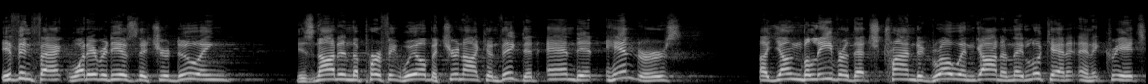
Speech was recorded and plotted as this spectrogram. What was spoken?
if in fact whatever it is that you're doing is not in the perfect will, but you're not convicted, and it hinders a young believer that's trying to grow in God and they look at it and it creates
